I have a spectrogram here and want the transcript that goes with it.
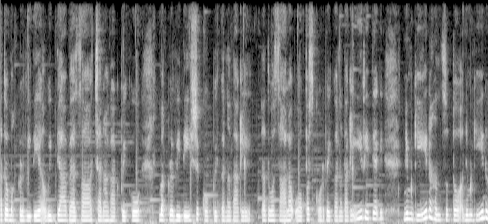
ಅಥವಾ ಮಕ್ಕಳು ವಿದ್ಯಾ, ವಿದ್ಯಾಭ್ಯಾಸ ಚೆನ್ನಾಗಾಗಬೇಕು ಮಕ್ಕಳು ವಿದೇಶಕ್ಕೆ ಹೋಗ್ಬೇಕು ಅನ್ನೋದಾಗಲಿ, ಅಥವಾ ಸಾಲ ವಾಪಸ್ ಕೊಡಬೇಕು ಅನ್ನೋದಾಗಲಿ, ಈ ರೀತಿಯಾಗಿ ನಿಮಗೇನು ಅನಿಸುತ್ತೋ ನಿಮಗೇನು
